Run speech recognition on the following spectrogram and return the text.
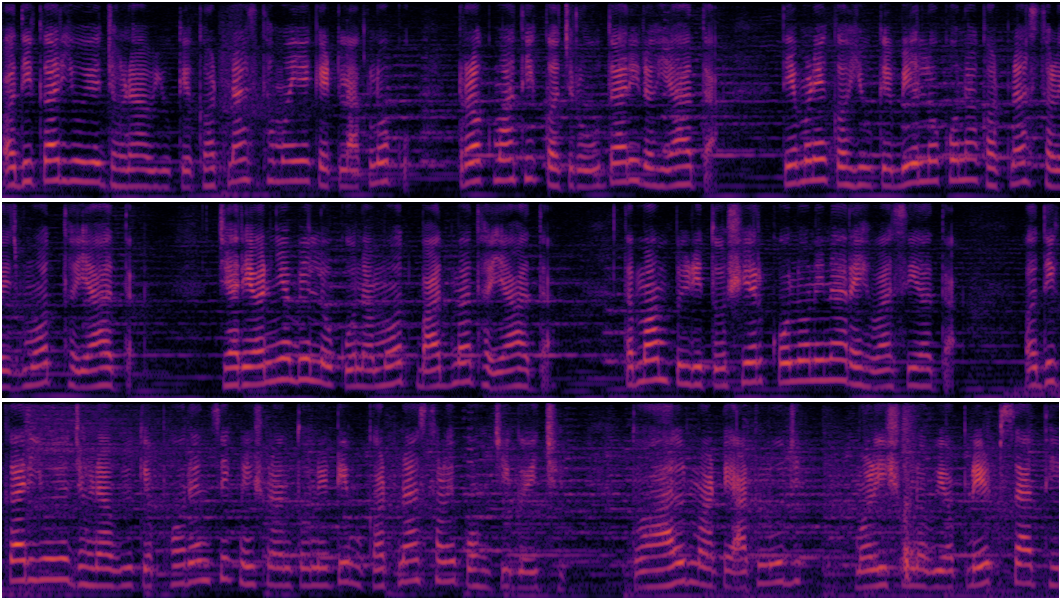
અધિકારીઓએ જણાવ્યું કે ઘટના સમયે કેટલાક લોકો ટ્રકમાંથી કચરો ઉતારી રહ્યા હતા. તેમણે કહ્યું કે બે લોકોના ઘટના સ્થળે જ મોત થયા હતા, જ્યારે અન્ય બે લોકોના મોત બાદમાં થયા હતા. તમામ પીડિતો શેર કોલોનીના રહેવાસી હતા. અધિકારીઓએ જણાવ્યું કે ફોરેન્સિક નિષ્ણાંતોની ટીમ ઘટના સ્થળે પહોંચી ગઈ છે. તો હાલ માટે આટલું જ. મળીશું નવી અપડેટ સાથે.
